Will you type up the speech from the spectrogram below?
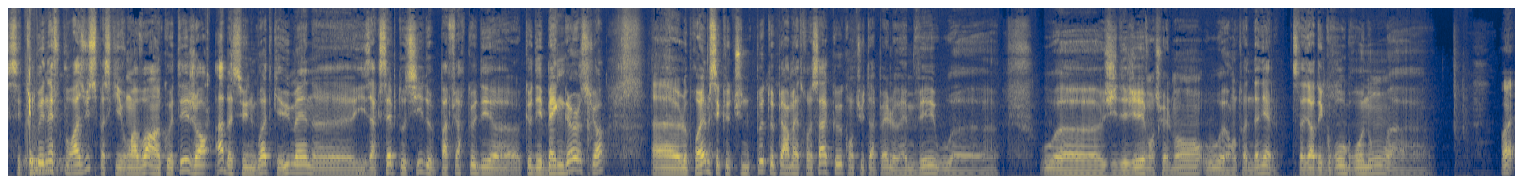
c'est tout bénef pour Asus parce qu'ils vont avoir un côté genre ah bah c'est une boîte qui est humaine euh, ils acceptent aussi de pas faire que des euh, que des bangers tu vois. Euh, le problème c'est que tu ne peux te permettre ça que quand tu t'appelles MV ou ou JDG éventuellement ou Antoine Daniel. C'est-à-dire des gros gros noms ouais.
